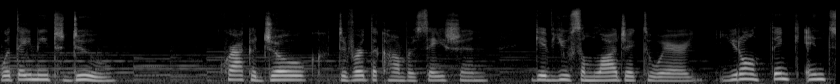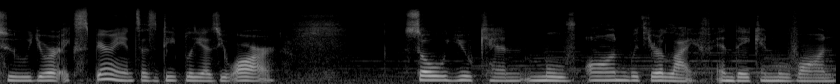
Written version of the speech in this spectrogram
what they need to do crack a joke, divert the conversation, give you some logic to where you don't think into your experience as deeply as you are. So you can move on with your life and they can move on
